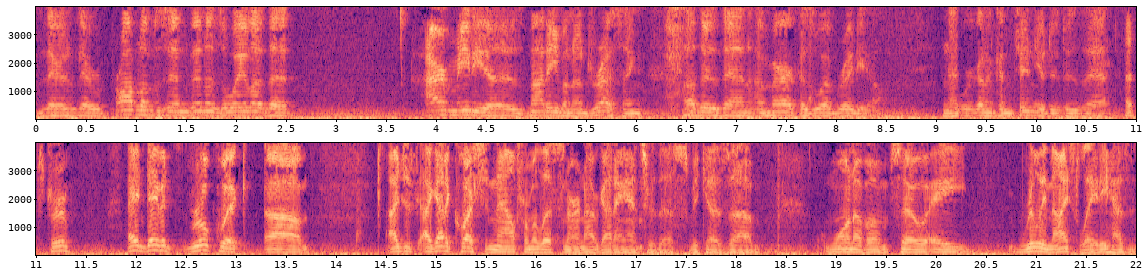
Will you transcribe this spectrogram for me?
There there are problems in Venezuela that our media is not even addressing, other than America's Web Radio. That- We're going to continue to do that. That's true. Hey, David, real quick. Um, I just I got a question now from a listener, and I've got to answer this because um, one of them. So a really nice lady has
